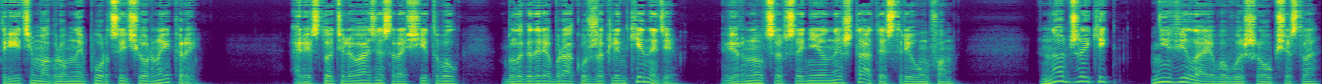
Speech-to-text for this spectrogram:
третьему огромные порции черной икры. Аристотель Оазис рассчитывал, благодаря браку с Жаклин Кеннеди, вернуться в Соединенные Штаты с триумфом. Но Джеки не ввела его в высшее общество.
